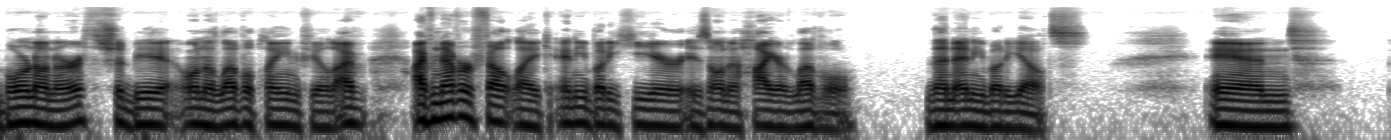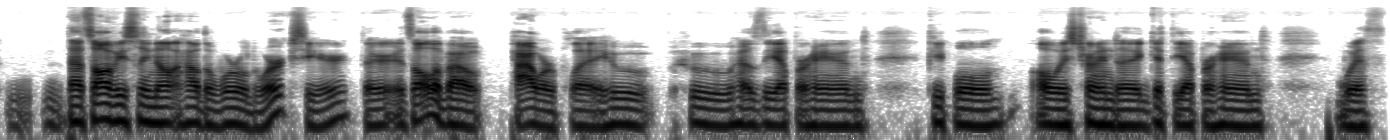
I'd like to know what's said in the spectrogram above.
born on earth should be on a level playing field. I've I've never felt like anybody here is on a higher level than anybody else. And that's obviously not how the world works here. There it's all about power play, who who has the upper hand, people always trying to get the upper hand with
